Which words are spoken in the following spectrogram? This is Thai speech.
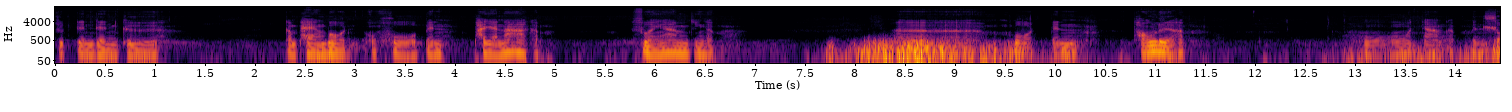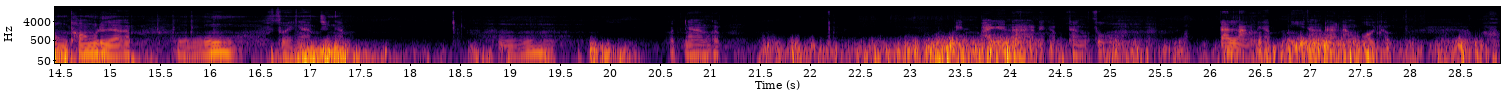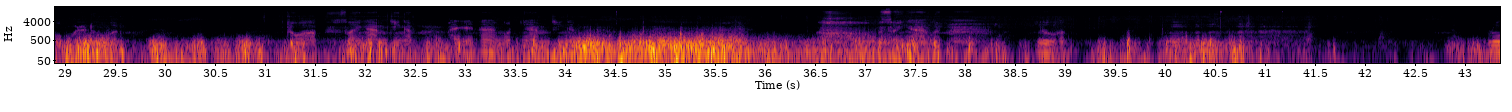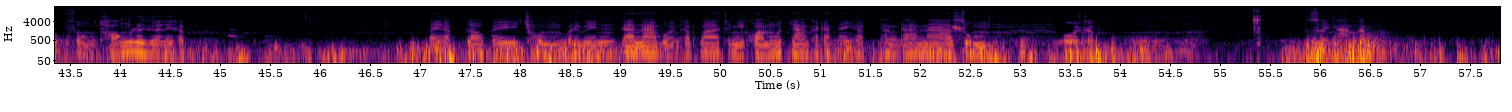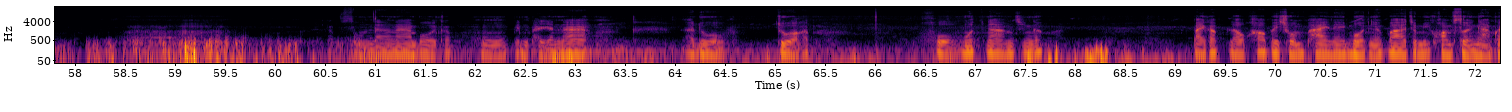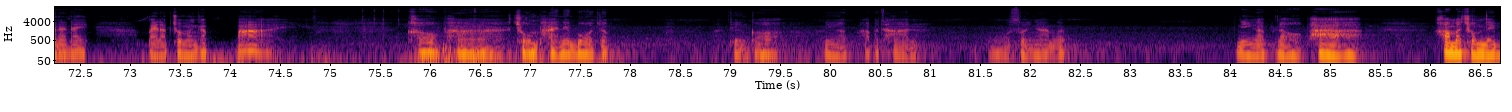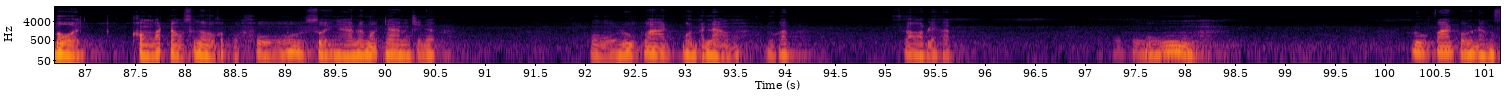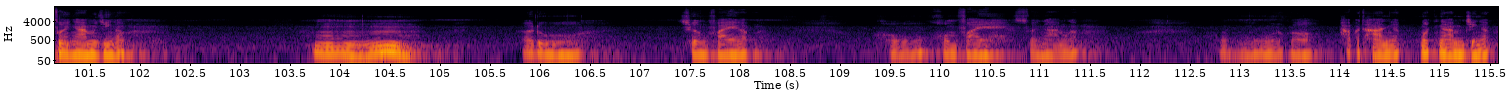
จุดเด่นๆคือกำแพงโบสถ์โอ้โห เป็นพญานาคครับ สวยงามจริงๆครับ เอ่อ โบสถ์เป็นท้องเรือครับโหงดงามครับ เป็นทรงท้องเรือครับโหสวยงามจริงครับโหงดงามครับ เป็นพญานาคนะครับทางทรงด้านหลังนะครับนี่ทางด้านหลังโบสถ์ครับโอ้โหแล้วดูครับจัวครับสวยงามจริงครับพญานาคงดงามจริงครับโอ้โหสวยงามครับ ดูครับอืม รูปทรงท้องเรือเลยครับ ไปครับเราไปชมบริเวณด้านหน้าโบสถ์ครับ ว่าจะมีความงดงามขนาดไหนครับ ทางด้านหน้าซุ้มโบสถ์ครับสวยงามครับครับซุ้มด้านหน้าโบสถ์ครับโหเป็นพญานาคแล้วดูจั่วครับโหงดงามจริงครับ ไปครับเราเข้าไปชมภายในโบสถ์ครับว่าจะมีความสวยงามขนาดไหน ไปรับชมกันครับ ป้าย เข้าพาชมภายในโบสถ์ครับ ถึงก็นี่ครับพระประธานโอ้สวยงามครับ นี่ครับเราพาเข้ามาชมในโบสถ์ของวัดหนองสโหนครับโอ้โหสวยงามและงดงามจริงๆครับโอ้โหรูปวาดบนผนังดูครับ รอบเลยครับโอ้โหรูปวาดบนผนังสวยงามจริงๆครับ อืมแล้วดูเชิงไฟครับโหโคมไฟสวยงามครับโอ้โหแล้วก็พระประธานครับ งดงามจริงครับ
